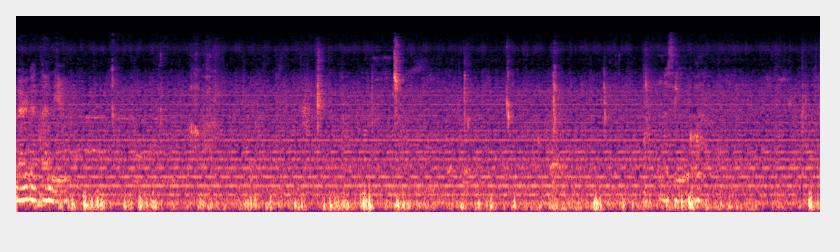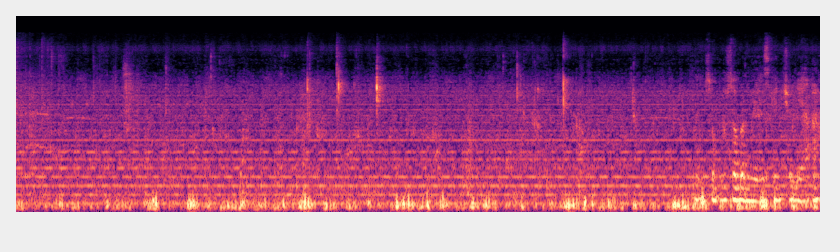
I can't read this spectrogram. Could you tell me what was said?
Na tayo. Lasing ko. Sobrang-sobrang may schedule yata.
